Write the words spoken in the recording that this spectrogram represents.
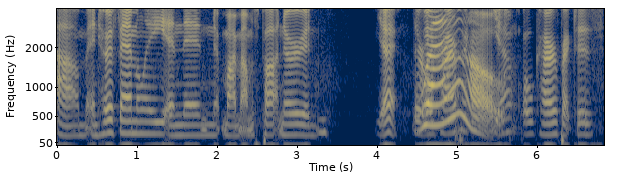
um, and her family, and then my mum's partner, and yeah, they're all Wow. chiropractors. Yeah, all chiropractors.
